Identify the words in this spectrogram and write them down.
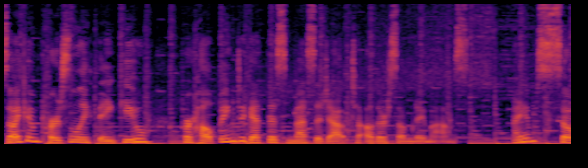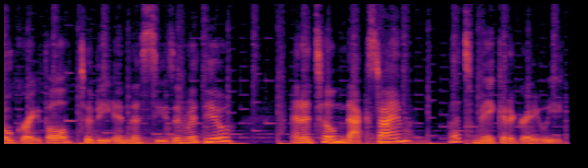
so I can personally thank you for helping to get this message out to other someday moms. I am so grateful to be in this season with you. And until next time, let's make it a great week.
